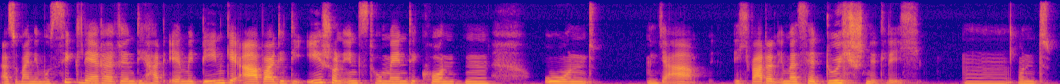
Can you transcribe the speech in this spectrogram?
Also meine Musiklehrerin, die hat eher mit denen gearbeitet, die eh schon Instrumente konnten. Und ja, ich war dann immer sehr durchschnittlich. Mm, und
